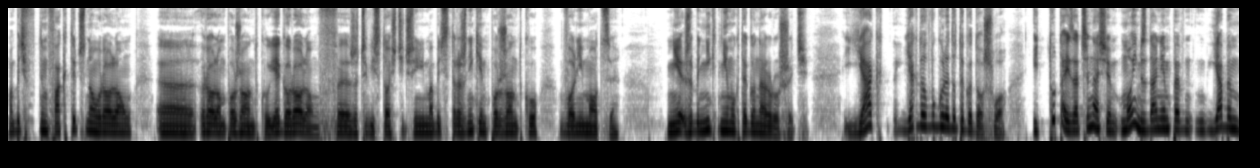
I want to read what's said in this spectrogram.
ma być w tym faktyczną rolą, e, rolą porządku, jego rolą w rzeczywistości, czyli ma być strażnikiem porządku woli mocy, nie, żeby nikt nie mógł tego naruszyć. Jak, jak do, w ogóle do tego doszło? I tutaj zaczyna się, moim zdaniem, pewne, ja bym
